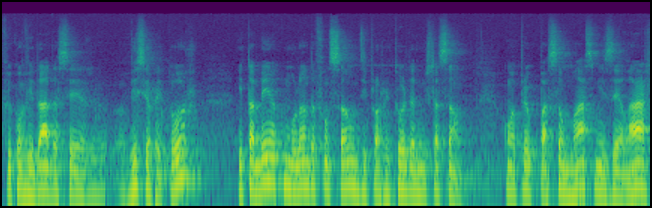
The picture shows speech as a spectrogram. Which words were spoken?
fui convidado a ser vice-reitor e também acumulando a função de pró-reitor de administração com a preocupação máxima em zelar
